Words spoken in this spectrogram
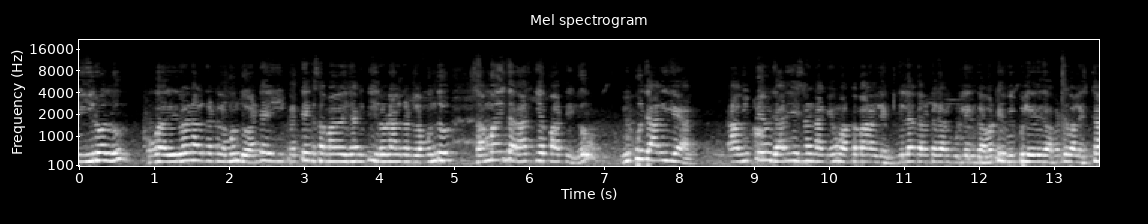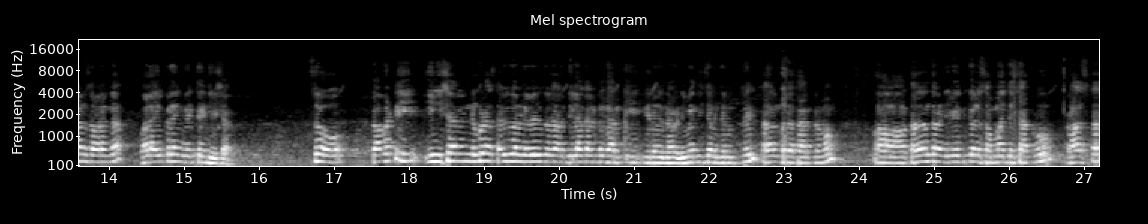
ఈ- ఈ రోజు ఒక ఇరవై నాలుగు గంటల ముందు అంటే ఈ ప్రత్యేక సమావేశానికి ఇరవై నాలుగు గంటల ముందు సంబంధిత రాజకీయ పార్టీలు విప్పు జారీ చేయాలి. ఆ విప్ ఏమి జారీ చేసినా నాకేం వర్తమానం లేదు. జిల్లా కలెక్టర్ గారికి కూడా లేదు కాబట్టి విప్పు లేదు కాబట్టి వాళ్ళ ఇష్టానుసారంగా వాళ్ళ అభిప్రాయం వ్యక్తం చేశారు. సో కాబట్టి ఈ విషయాలన్నీ కూడా సవివర నివేదిక గారు జిల్లా కలెక్టర్ గారికి ఈరోజు నివేదించడం జరుగుతుంది. తదనంతర కార్యక్రమం తదనంతర నివేదికలు సంబంధిత శాఖకు రాష్ట్ర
